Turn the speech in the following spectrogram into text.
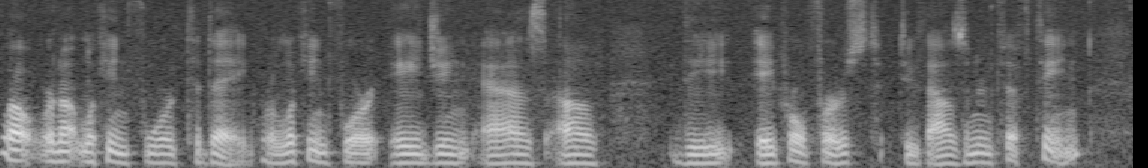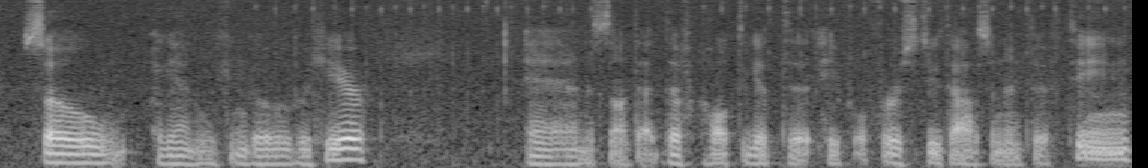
Well, we're not looking for today. We're looking for aging as of the April 1st, 2015. So again, we can go over here, and it's not that difficult to get to April 1st, 2015.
